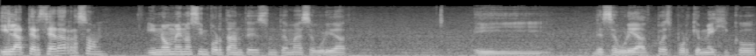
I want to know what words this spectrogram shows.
Y la tercera razón, y no menos importante, es un tema de seguridad. Y de seguridad, pues porque México,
